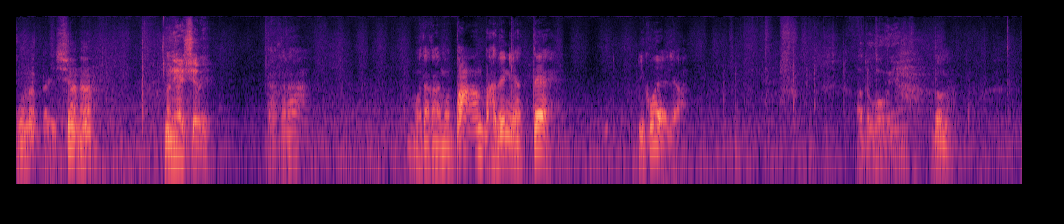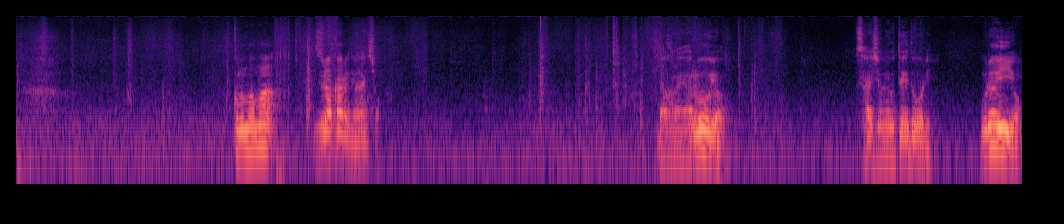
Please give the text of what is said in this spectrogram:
こうなったら一緒やな。何が一緒やでだからもうだからもうバーンと派手にやって行こうやじゃあ。あと5分や。どうな？んこのまま。ずらかるんじゃないでしょ。だからやろうよ。最初の予定通り。俺はいいよ。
